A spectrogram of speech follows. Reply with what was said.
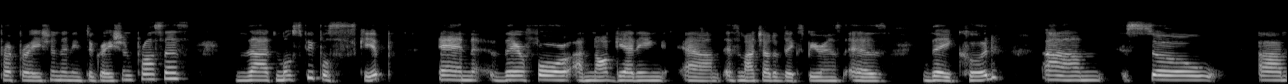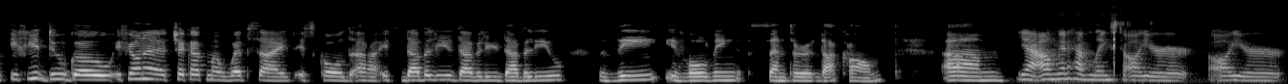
preparation and integration process that most people skip and therefore are not getting um, as much out of the experience as they could. Um, so um, if you do go, if you want to check out my website, it's called, uh, it's www.theevolvingcenter.com. Um, yeah, I'm gonna have links to all your all your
